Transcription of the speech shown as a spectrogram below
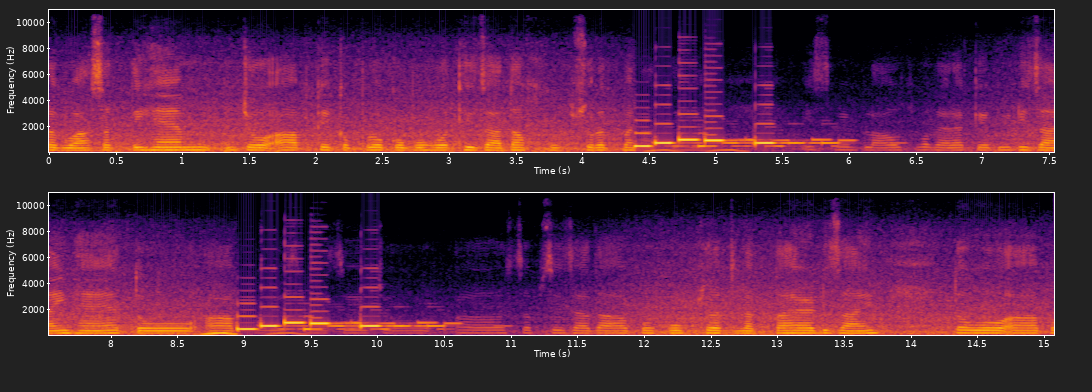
लगवा सकती हैं, जो आपके कपड़ों को बहुत ही ज़्यादा खूबसूरत बनाते हैं। इसमें ब्लाउज़ वगैरह के भी डिज़ाइन हैं तो आप जो सबसे ज़्यादा आपको खूबसूरत लगता है डिज़ाइन तो वो आप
